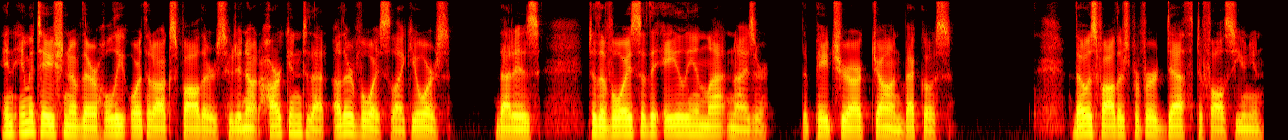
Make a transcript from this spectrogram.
in imitation of their holy Orthodox fathers who did not hearken to that other voice like yours, that is, to the voice of the alien Latinizer, the Patriarch John Bekos. Those fathers preferred death to false union,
